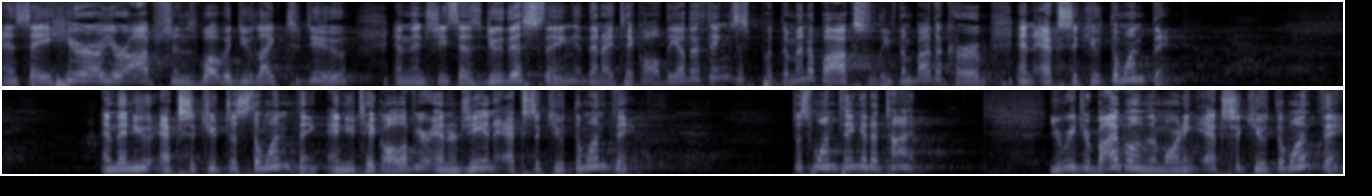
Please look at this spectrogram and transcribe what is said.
and say, Here are your options. What would you like to do? And then she says, Do this thing. And then I take all the other things, put them in a box, leave them by the curb, and execute the one thing. And then you execute just the one thing. And you take all of your energy and execute the one thing. Just one thing at a time. You read your Bible in the morning, execute the one thing.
